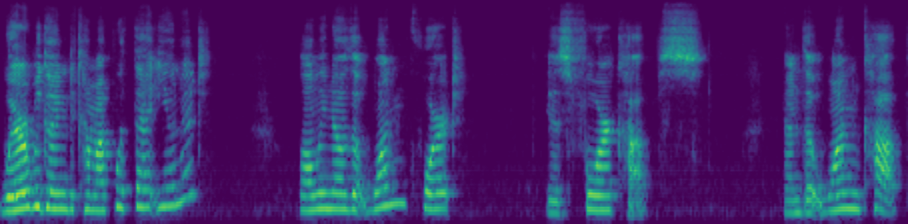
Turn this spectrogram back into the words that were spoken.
Where are we going to come up with that unit? Well, we know that one quart is four cups, and that one cup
